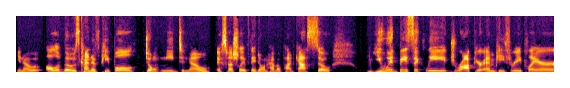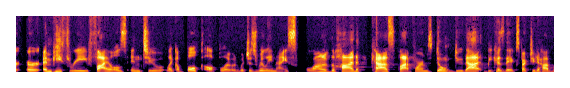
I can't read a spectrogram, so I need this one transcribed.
you know all of those kind of people don't need to know especially if they don't have a podcast so you would basically drop your MP3 player or MP3 files into like a bulk upload, which is really nice. A lot of the podcast platforms don't do that because they expect you to have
